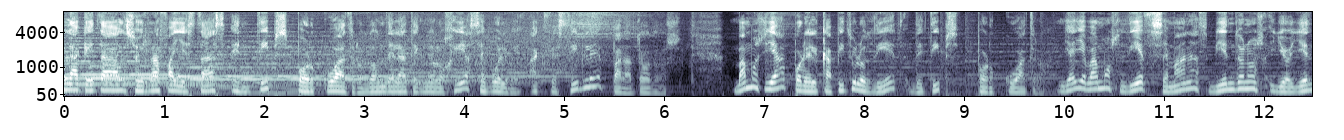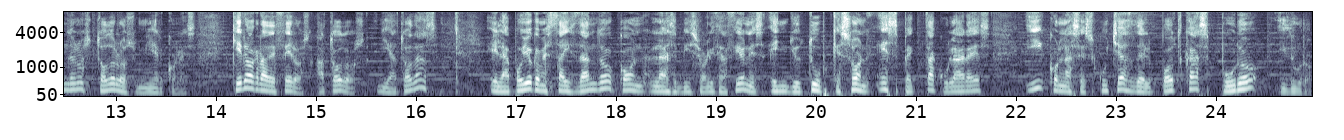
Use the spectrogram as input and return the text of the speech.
Hola, ¿qué tal? Soy Rafa y estás en Tips por 4, donde la tecnología se vuelve accesible para todos. Vamos ya por el capítulo 10 de Tips por 4. Ya llevamos 10 semanas viéndonos y oyéndonos todos los miércoles. Quiero agradeceros a todos y a todas el apoyo que me estáis dando con las visualizaciones en YouTube que son espectaculares y con las escuchas del podcast puro y duro.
